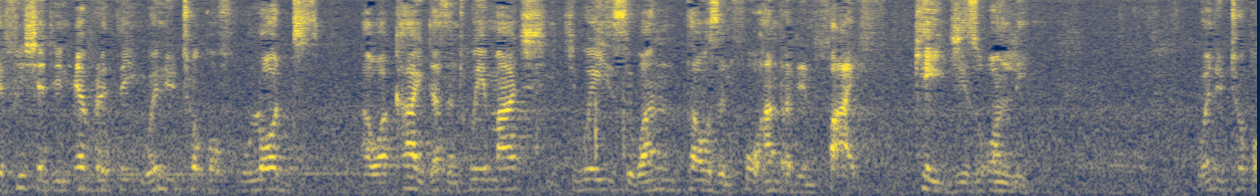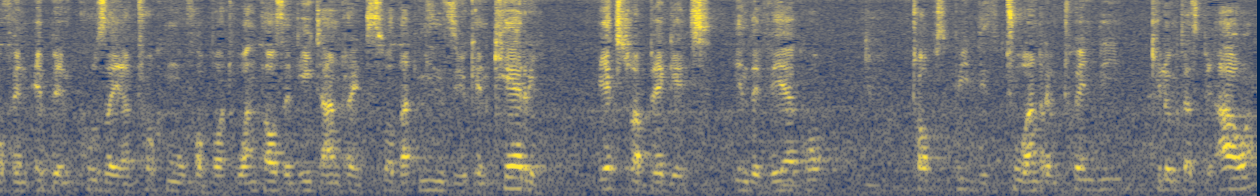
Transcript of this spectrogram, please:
efficient in everything. When you talk of load, our car doesn't weigh much. It weighs 1,405 kgs only. When you talk of an urban cruiser, you're talking of about 1,800. So that means you can carry extra baggage in the vehicle. Top speed is 220 kilometers per hour.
